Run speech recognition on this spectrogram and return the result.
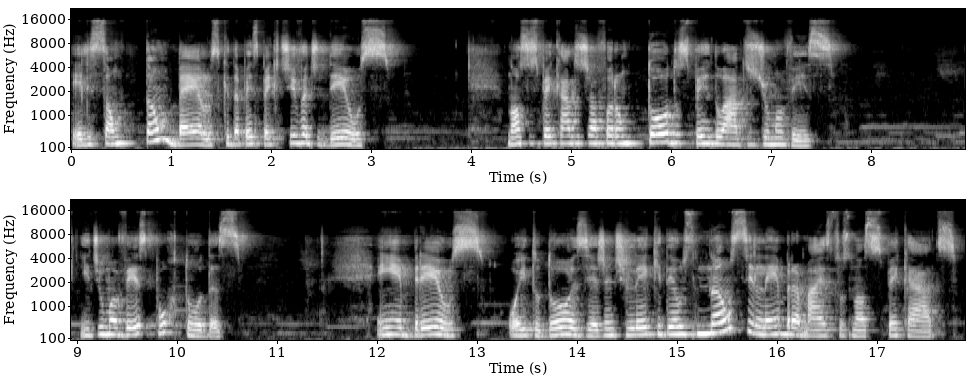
eles são tão belos que da perspectiva de Deus, nossos pecados já foram todos perdoados de uma vez. E de uma vez por todas. Em Hebreus 8:12, a gente lê que Deus não se lembra mais dos nossos pecados.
